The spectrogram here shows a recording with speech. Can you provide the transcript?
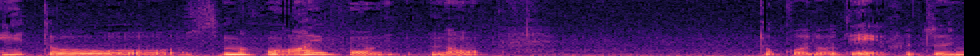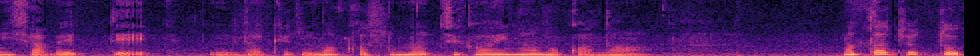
えっ、ー、と、スマホ iPhone のところで普通に喋ってるんだけど、なんかその違いなのかな。またちょっと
